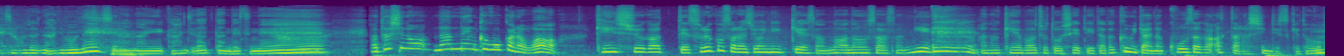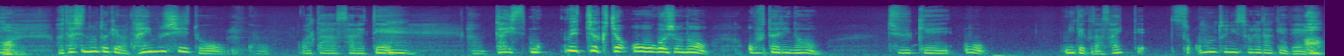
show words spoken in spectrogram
えーじゃあ本当に何もね知らない感じだったんですね。私の何年か後からは研修があってそれこそラジオ日経さんのアナウンサーさんに、ええ。あの競馬をちょっと教えていただくみたいな講座があったらしいんですけど、はい。私の時はタイムシートをこう渡されて、ええ。あの大すもうめちゃくちゃ大御所のお二人の中継を見てくださいってそ本当にそれだけで。あ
